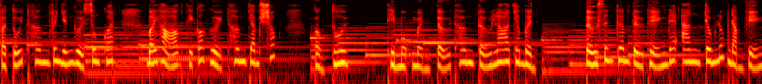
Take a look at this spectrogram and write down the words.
và tủi thân với những người xung quanh, bởi họ thì có người thân chăm sóc, còn tôi thì một mình tự thân tự lo cho mình tự xin cơm từ thiện để ăn trong lúc nằm viện.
